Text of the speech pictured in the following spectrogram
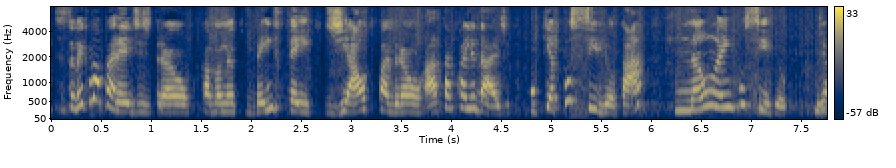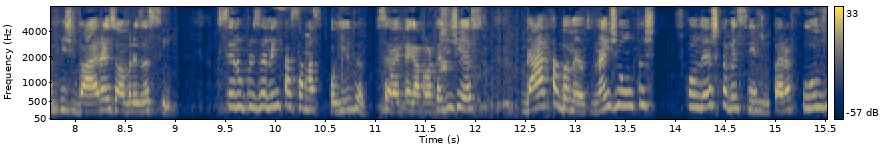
Você sabia que uma parede de drywall com acabamento bem feito, de alto padrão, alta qualidade, o que é possível, tá? Não é impossível. Já fiz várias obras assim. Você não precisa nem passar massa corrida. Você vai pegar a placa de gesso, dar acabamento nas juntas, esconder as cabecinhas do parafuso,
